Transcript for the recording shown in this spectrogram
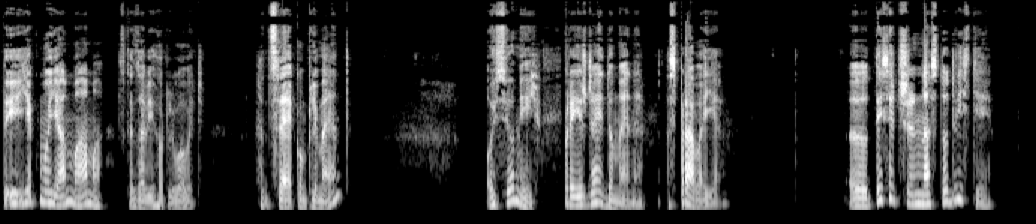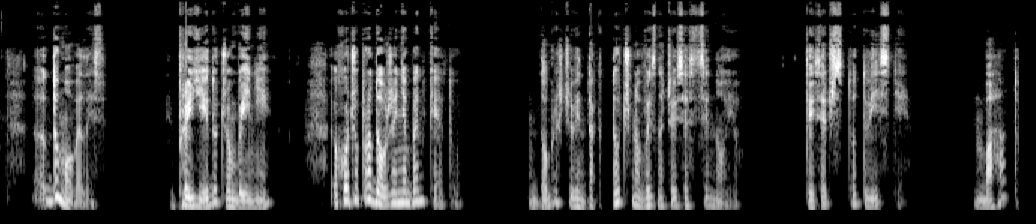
Ти як моя мама, сказав Ігор Львович. Це комплімент? О сьомій приїжджай до мене. Справа є. «Е, Тисяч на сто двісті. Е, Домовились. Приїду, чом би й ні. Хочу продовження бенкету. Добре, що він так точно визначився з ціною. Тисяч сто двісті. Багато.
